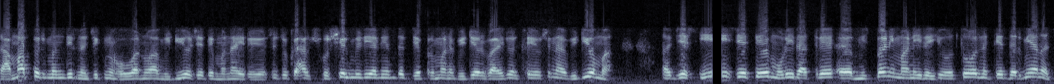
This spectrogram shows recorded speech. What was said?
રામાપીર મંદિર નજીકનો હોવાનો આ વીડિયો છે તે મનાઈ રહ્યો છે. જોકે હાલ સોશિયલ મીડિયાની અંદર જે પ્રમાણે વીડિયો વાયરલ થયો છે ને આ વિડીયોમાં જે સિંહ છે તે મોડી રાત્રે મિસબાણી માણી રહ્યો હતો અને તે દરમિયાન જ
